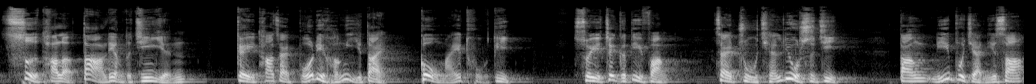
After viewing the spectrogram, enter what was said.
赐他了大量的金银，给他在伯利恒一带购买土地。所以这个地方在主前六世纪，当尼布甲尼撒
